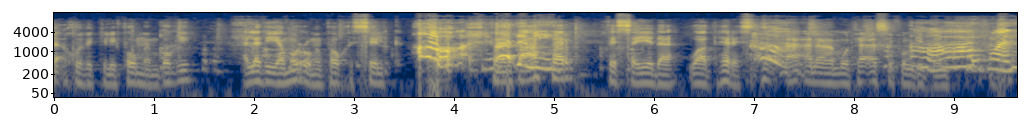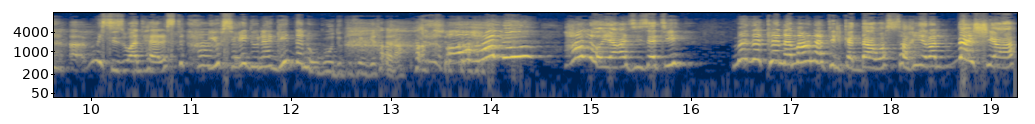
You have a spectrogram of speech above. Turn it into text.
تأخذ التليفون من بوجي الذي يمر من فوق السلك. قدمي فيتعثر في السيدة واد هيرست. أنا متأسف جدا. عفوا. ميسيس واد هارست يسعدنا جدا وجودك في إنجلترا. آه، هلو. هلو يا عزيزتي. ماذا كان معنى تلك الدعوة الصغيرة البشعة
